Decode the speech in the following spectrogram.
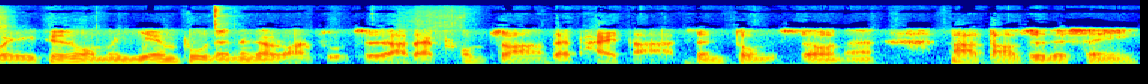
围就是我们咽部的那个软组织啊，在碰撞、在拍打、震动的时候呢，啊导致的声音。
